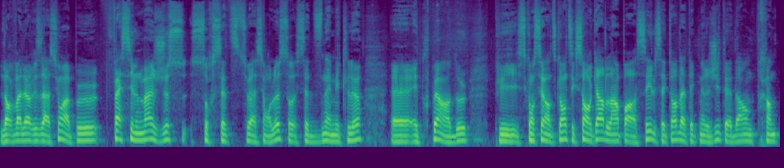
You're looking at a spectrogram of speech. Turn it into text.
leur valorisation, elle peut facilement, juste sur cette situation-là, sur cette dynamique-là, euh, être coupée en deux. Puis, ce qu'on s'est rendu compte, c'est que si on regarde l'an passé, le secteur de la technologie était down 30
